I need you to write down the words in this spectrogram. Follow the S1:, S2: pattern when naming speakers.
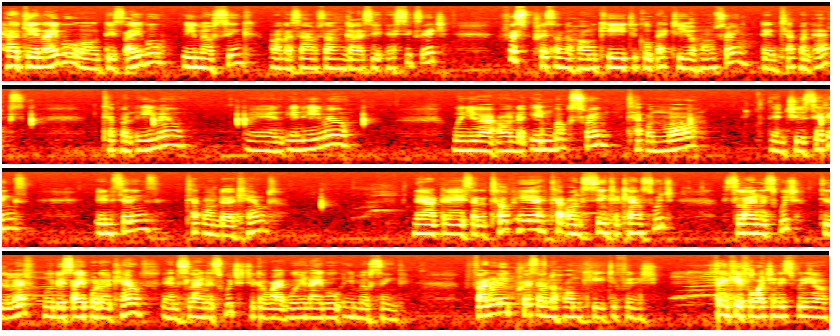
S1: How to enable or disable email sync on the Samsung Galaxy S6 Edge. First press on the home key to go back to your home screen, then tap on apps, tap on email, and in email, when you are on the inbox screen, tap on more, then choose settings. In settings, tap on the account. Nowadays at the top here, tap on sync account switch. Sliding the switch to the left will disable the account and sliding the switch to the right will enable email sync. Finally, press on the home key to finish. Thank you for watching this video.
